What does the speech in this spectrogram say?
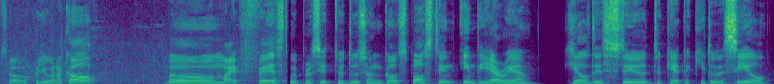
So, who you gonna call? Boom, my fist! We proceed to do some ghost busting in the area, kill this dude to get the key to the seal,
